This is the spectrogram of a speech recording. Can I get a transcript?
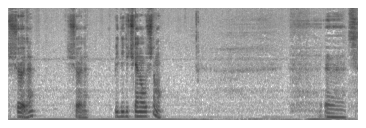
şöyle şöyle bir dik üçgen oluştu mu? Evet.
